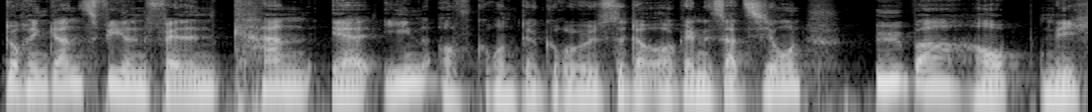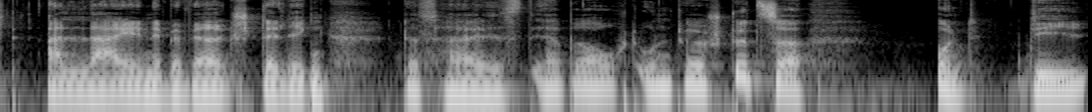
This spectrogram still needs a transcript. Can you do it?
doch in ganz vielen Fällen kann er ihn aufgrund der Größe der Organisation überhaupt nicht alleine bewerkstelligen. Das heißt, er braucht Unterstützer und die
